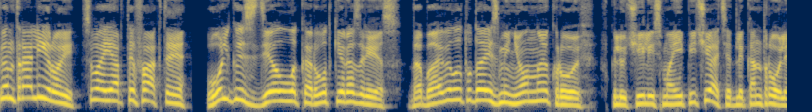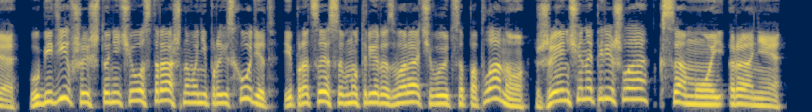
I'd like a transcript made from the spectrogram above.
Контролируй свои артефакты». Ольга сделала короткий разрез, добавила туда измененную кровь, включились мои печати для контроля. Убедившись, что ничего страшного не происходит и процессы внутри разворачиваются по плану, женщина перешла к самой ране.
